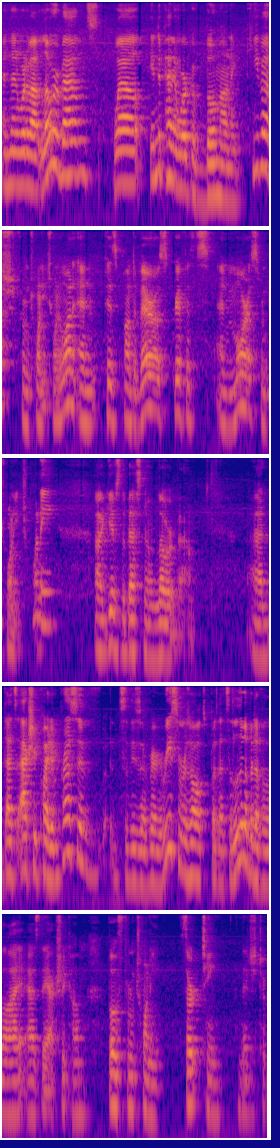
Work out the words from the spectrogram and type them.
And then what about lower bounds? Well, independent work of Bohman and Keevash from 2021 and Fiz-Pontiveros, Griffiths, and Morris from 2020 uh, gives the best known lower bound. And that's actually quite impressive. So these are very recent results, but that's a little bit of a lie as they actually come both from 2013 and they just took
